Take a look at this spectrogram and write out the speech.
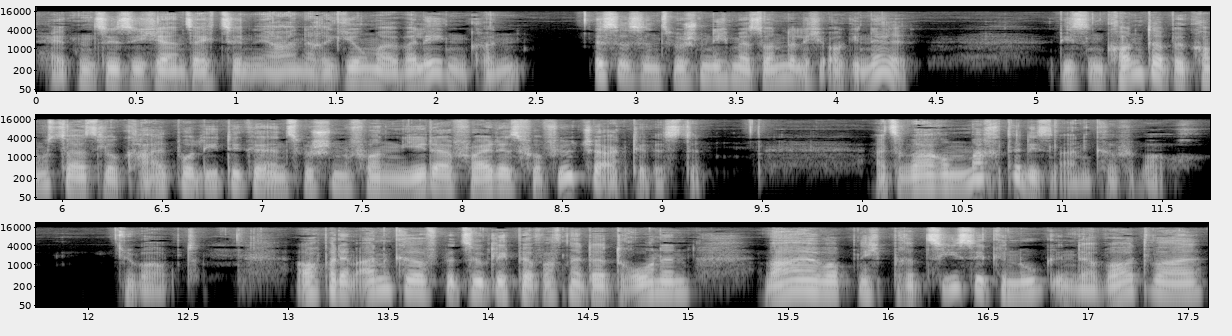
hätten Sie sich ja in 16 Jahren eine Regierung mal überlegen können, ist es inzwischen nicht mehr sonderlich originell. Diesen Konter bekommst du als Lokalpolitiker inzwischen von jeder Fridays for Future Aktivistin. Also warum macht er diesen Angriff überhaupt? Überhaupt. Auch bei dem Angriff bezüglich bewaffneter Drohnen war er überhaupt nicht präzise genug in der Wortwahl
